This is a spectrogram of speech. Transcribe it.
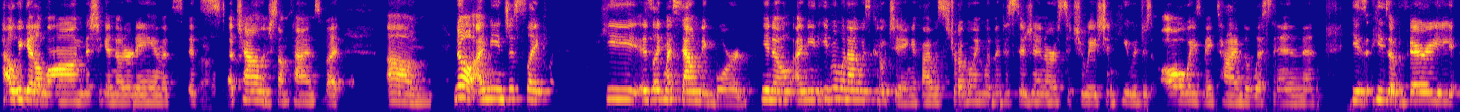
How we get along, Michigan, Notre Dame. It's it's yeah. a challenge sometimes, but um, no, I mean just like he is like my sounding board you know? I mean even when i was coaching if i was struggling with a decision or a situation he would just always make time to listen and he's he's a very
